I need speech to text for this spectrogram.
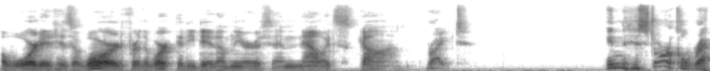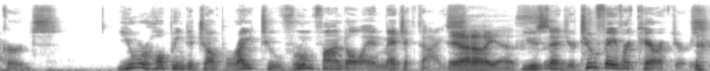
awarded his award for the work that he did on the Earth, and now it's gone. Right. In the historical records, you were hoping to jump right to Vroomfondel and Majikthise. Oh yes, You said your two favorite characters.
